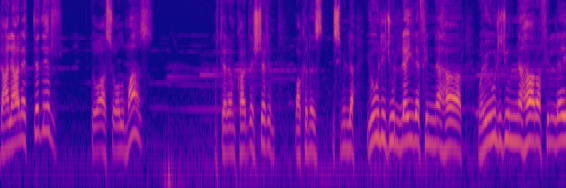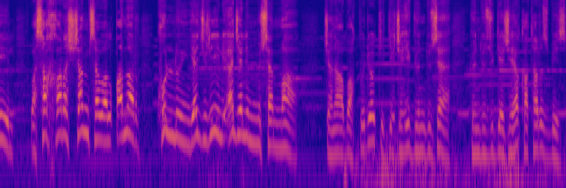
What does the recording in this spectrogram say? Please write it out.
dalalettedir. Duası olmaz. Muhterem kardeşlerim bakınız Bismillah. Yulicul leyle fin nehar ve yulicul nehara fil leyl ve sahhara şemse vel kamer kullun yecri li ecelin müsemma. Cenab-ı Hak buyuruyor ki geceyi gündüze, gündüzü geceye katarız biz.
